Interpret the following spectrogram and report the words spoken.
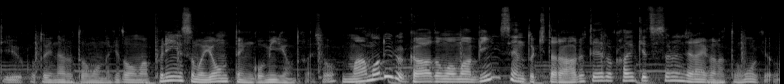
ていうことになると思うんだけど、まあ、プリンスも4.5ミリオンとかでしょ？守れるガードもまあヴィンセント来たらある程度解決するんじゃないかなと思うけどな。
